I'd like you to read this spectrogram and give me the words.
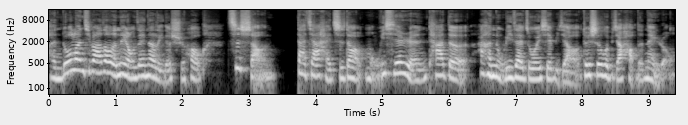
很多乱七八糟的内容在那里的时候，至少大家还知道某一些人，他的他很努力在做一些比较对社会比较好的内容，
